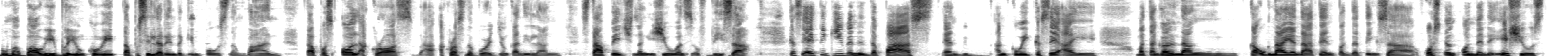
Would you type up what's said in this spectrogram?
bumabawi ba yung Kuwait tapos sila rin nag-impose ng ban? Tapos all across, uh, across the board yung kanilang stoppage ng issuance of visa. Kasi I think even in the past, and we, ang Kuwait kasi ay matagal ng kaugnayan natin pagdating sa, of course, on, on many issues.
